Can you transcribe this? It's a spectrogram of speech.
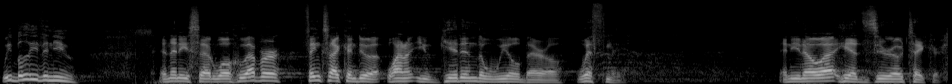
We believe in you. And then he said, Well, whoever thinks I can do it, why don't you get in the wheelbarrow with me? And you know what? He had zero takers.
